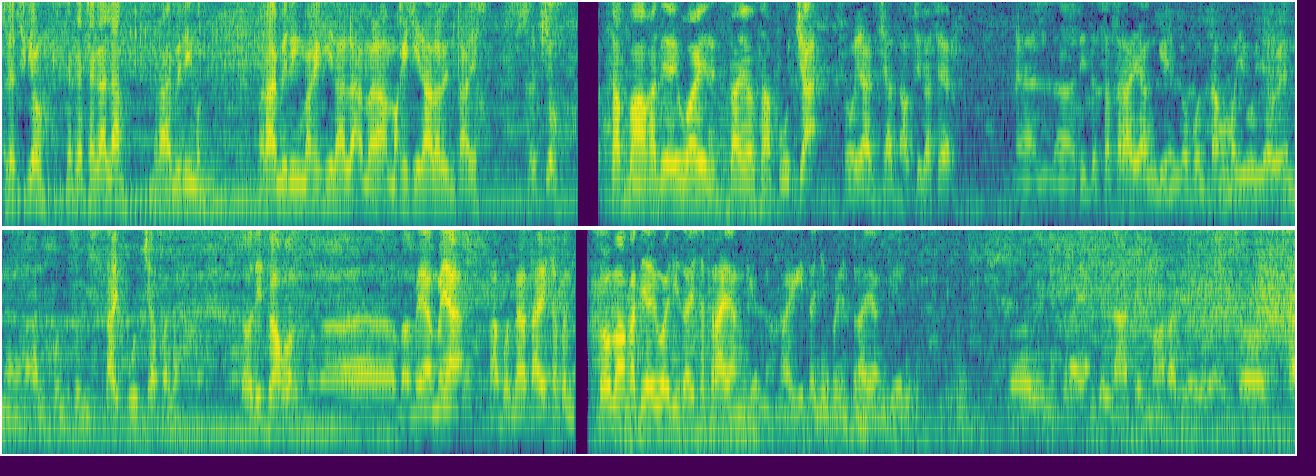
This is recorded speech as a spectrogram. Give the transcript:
Let's go. Tsaga-tsaga lang. Marami ding mag marami ding makikilala ma- makikilala rin tayo. Let's go. What's up mga ka-DIY? Nandito tayo sa Pucha. So yan, shout out sila sir. Yan, ah, dito sa Triangle, papuntang Mayuyaw and uh, Alfonso Listay, Pucha pala. So dito ako, ah, mamaya-maya, papunta na tayo sa banda. So mga ka-DIY, dito tayo sa Triangle. No? Nakikita niyo ba yung Triangle? So, yun yung triangle natin mga ka-DIY. So, sa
